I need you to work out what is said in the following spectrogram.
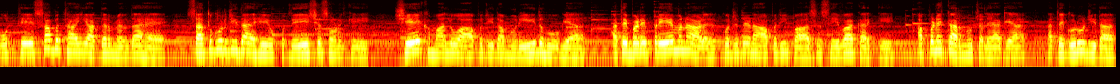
ਉੱਥੇ ਸਭ ਥਾਈਂ ਆਦਰ ਮਿਲਦਾ ਹੈ। ਸਤਿਗੁਰ ਜੀ ਦਾ ਇਹ ਉਪਦੇਸ਼ ਸੁਣ ਕੇ ਸ਼ੇਖ ਮਾਲੋ ਆਪ ਜੀ ਦਾ ਮੁਰੀਦ ਹੋ ਗਿਆ ਅਤੇ ਬੜੇ ਪ੍ਰੇਮ ਨਾਲ ਕੁਝ ਦਿਨ ਆਪ ਜੀ ਪਾਸ ਸੇਵਾ ਕਰਕੇ ਆਪਣੇ ਘਰ ਨੂੰ ਚਲਿਆ ਗਿਆ ਅਤੇ ਗੁਰੂ ਜੀ ਦਾ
